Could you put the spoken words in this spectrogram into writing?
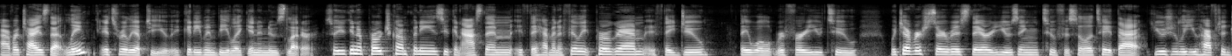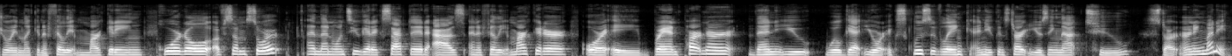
advertise that link. It's really up to you. It could even be like in a newsletter. So you can approach companies, you can ask them if they have an affiliate program. If they do, they will refer you to whichever service they are using to facilitate that. Usually, you have to join like an affiliate marketing portal of some sort. And then once you get accepted as an affiliate marketer or a brand partner, then you will get your exclusive link and you can start using that to start earning money.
